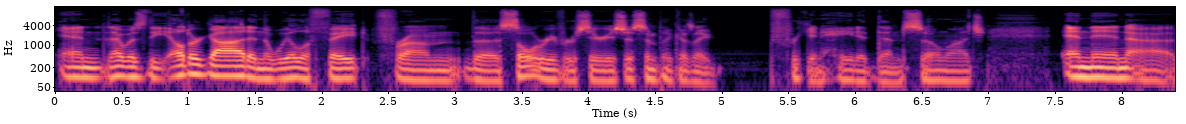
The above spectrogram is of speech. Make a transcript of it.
and that was the Elder God and the Wheel of Fate from the Soul Reaver series, just simply because I freaking hated them so much. And then uh,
